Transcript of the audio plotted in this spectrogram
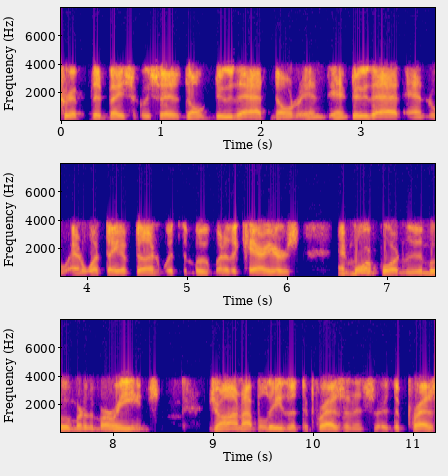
trip that basically says, don't do that, don't and, and do that, and and what they have done with the movement of the carriers, and more importantly, the movement of the Marines. John, I believe that the president's the pres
